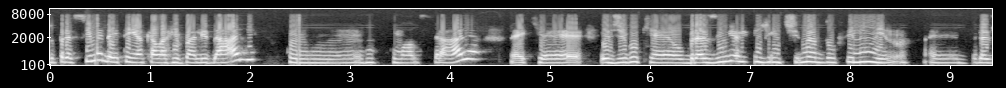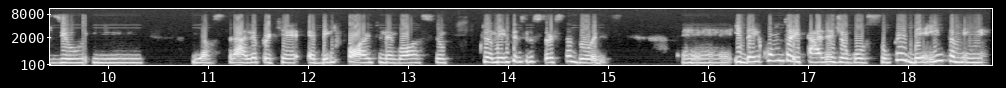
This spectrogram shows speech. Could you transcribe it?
indo para cima, e daí tem aquela rivalidade com, com a Austrália, né, que é, eu digo que é o Brasil e a Argentina do feminino, é, Brasil e, e Austrália, porque é bem forte o negócio, também entre os torcedores. É, e daí contra a Itália jogou super bem, também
